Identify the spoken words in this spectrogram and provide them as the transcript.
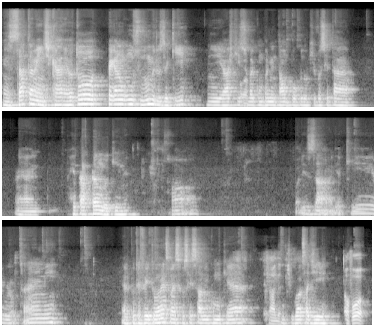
Exatamente, cara. Eu tô pegando alguns números aqui e eu acho que isso vai complementar um pouco do que você está é, retratando aqui, né? Só atualizar aqui, real time. Era para eu ter feito antes, mas se vocês sabem como que é, Nada. a gente gosta de... Eu vou,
